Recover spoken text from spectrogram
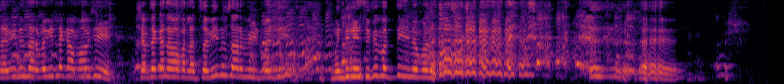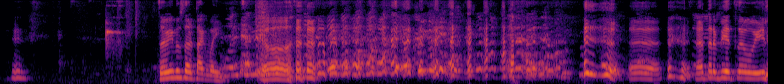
चवीनुसार बघितलं का मावशी? शब्द कसा वापरला? चवीनुसार मीठ म्हणजे? म्हणजे रेसिपी बघते ना पण. चवीनुसार टाक बाई. हो. नंतर बेचव होईल.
